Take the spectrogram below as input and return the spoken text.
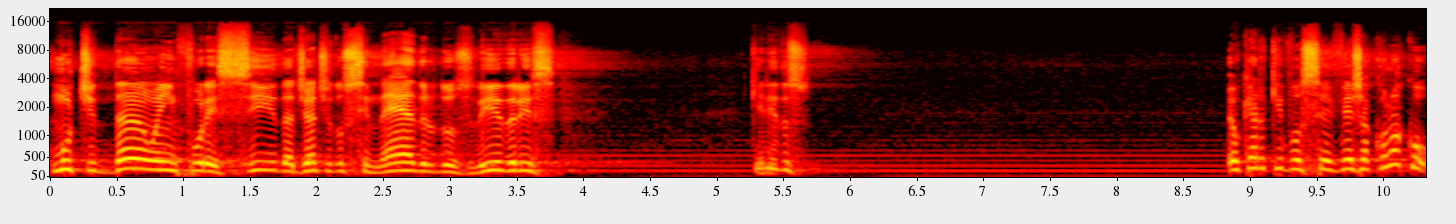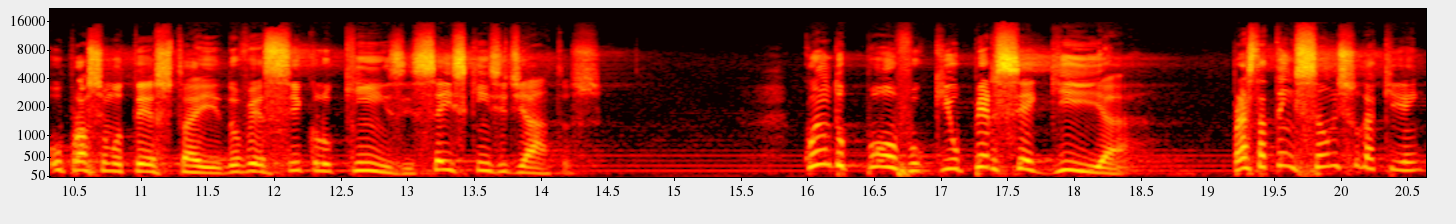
multidão enfurecida, diante do sinédrio, dos líderes. Queridos, eu quero que você veja, coloca o próximo texto aí, do versículo 15, 6, 15 de Atos. Quando o povo que o perseguia, presta atenção nisso daqui, hein?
